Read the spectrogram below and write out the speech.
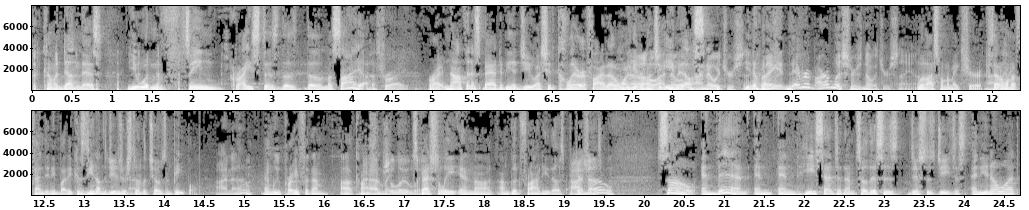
come and done this. You wouldn't have seen Christ as the the Messiah. That's right. Right. Not that it's bad to be a Jew. I should clarify. That I don't want to get a bunch of know- emails. I know what you're saying. You know they, every, our listeners know what you're saying. Well, I just want to make sure because I don't want to offend anybody because you know the Jews are still the chosen people, I know. and we pray for them uh, constantly, Absolutely. especially in uh, on Good Friday. Those I know. So, and then, and and he said to them, so this is this is Jesus, and you know what?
